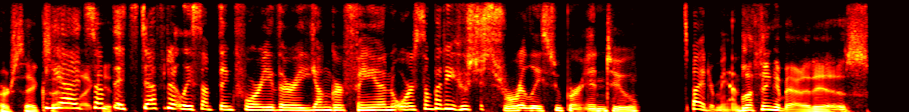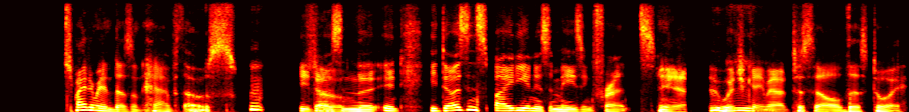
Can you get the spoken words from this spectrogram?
or six, I yeah, would it's like some, it. it's definitely something for either a younger fan or somebody who's just really super into Spider Man. The thing about it is, Spider Man doesn't have those. Mm. He does in the in, he does in Spidey and his Amazing Friends. Yeah. Which Mm. came out to sell this toy.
